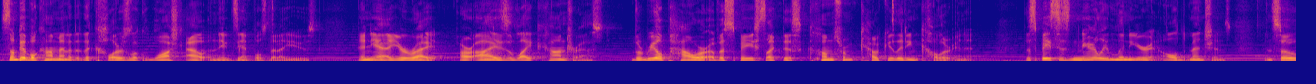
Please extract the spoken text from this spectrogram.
Some people commented that the colors look washed out in the examples that I used. And yeah, you're right, our eyes like contrast. The real power of a space like this comes from calculating color in it. The space is nearly linear in all dimensions, and so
